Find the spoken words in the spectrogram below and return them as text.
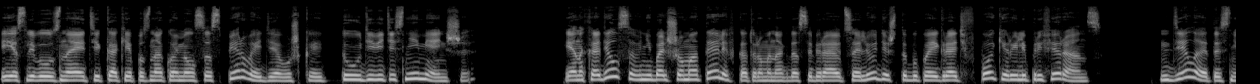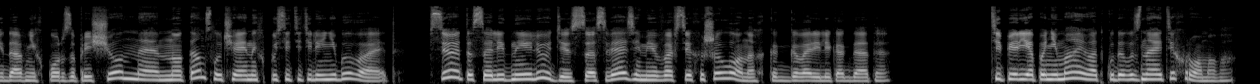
Если вы узнаете, как я познакомился с первой девушкой, то удивитесь не меньше. Я находился в небольшом отеле, в котором иногда собираются люди, чтобы поиграть в покер или преферанс. Дело это с недавних пор запрещенное, но там случайных посетителей не бывает. Все это солидные люди со связями во всех эшелонах, как говорили когда-то. Теперь я понимаю, откуда вы знаете Хромова.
